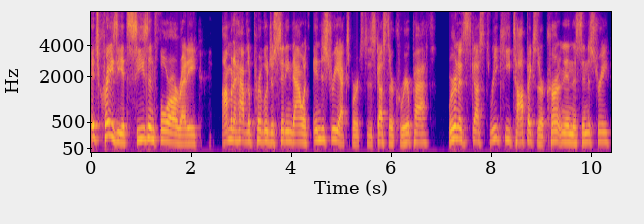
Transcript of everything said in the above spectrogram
It's crazy. It's season four already. I'm going to have the privilege of sitting down with industry experts to discuss their career path. We're going to discuss three key topics that are currently in this industry,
